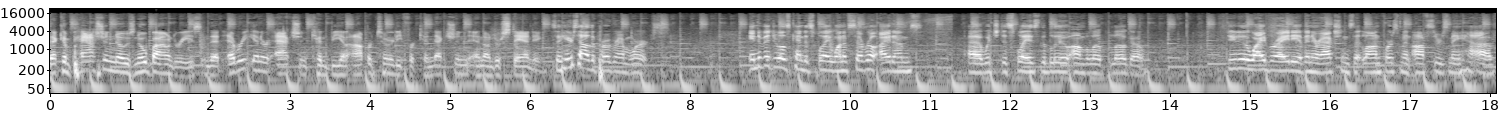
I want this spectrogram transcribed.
that compassion knows no boundaries and that every interaction can be an opportunity for connection and understanding. So here's how the program works. Individuals can display one of several items uh, which displays the blue envelope logo. Due to the wide variety of interactions that law enforcement officers may have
